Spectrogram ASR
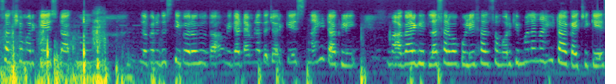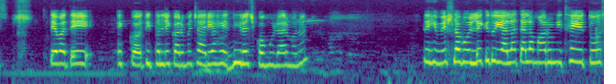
सक्षमवर केस टाक म्हणून जबरदस्ती करत होता. मी त्या टाइमला त्याच्यावर केस नाही टाकली. माघार घेतला सर्व पोलिसांसमोर की मला नाही टाकायची केस तेव्हा ते एक तिथले कर्मचारी आहे धीरज कोमुलार म्हणून ते हिमेशला बोलले की तू याला त्याला मारून इथे येतोस.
